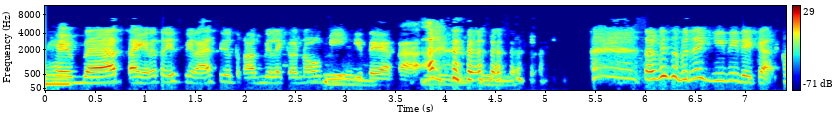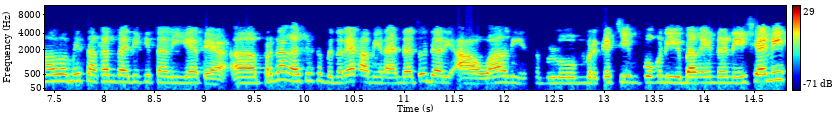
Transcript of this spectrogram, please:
hebat, akhirnya terinspirasi untuk ambil ekonomi Iya. gitu ya Kak. Iya, iya. Tapi sebenarnya gini deh kak, kalau misalkan tadi kita lihat ya, eh, pernah nggak sih sebenarnya Kak Miranda tuh dari awal nih sebelum berkecimpung di Bank Indonesia nih,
